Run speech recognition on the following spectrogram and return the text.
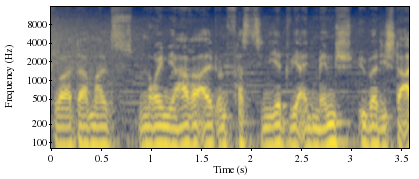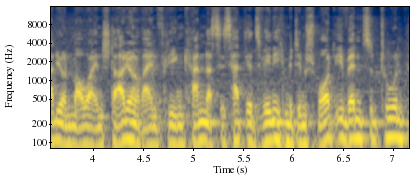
Ich war damals neun Jahre alt und fasziniert, wie ein Mensch über die Stadionmauer ins Stadion reinfliegen kann. Das ist, hat jetzt wenig mit dem Sportevent zu tun,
